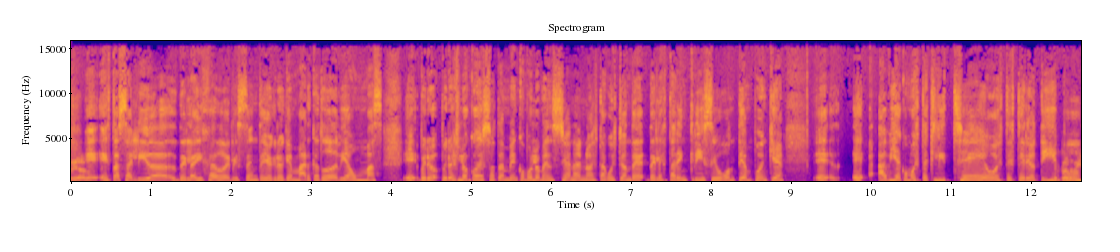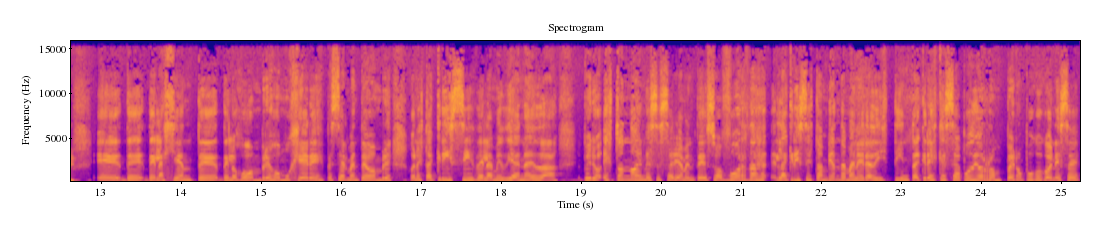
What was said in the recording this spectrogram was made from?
eh, esta salida de la hija adolescente yo creo que marca todavía aún más. Eh, pero, pero es loco eso también, como lo mencionan, ¿no? Esta cuestión de, del estar en crisis. Hubo un tiempo en que eh, había como este cliché o este estereotipo de, de la gente, de los hombres o mujeres, especialmente hombres, con esta crisis de la mediana edad. Pero esto no es necesariamente eso. Aborda la crisis también de manera distinta. ¿Crees que se ha podido romper un poco con ese,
